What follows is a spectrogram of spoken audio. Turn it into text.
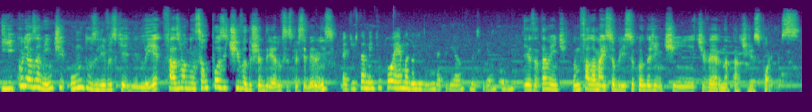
e curiosamente, um dos livros que ele lê faz uma menção positiva do Chandriano. Vocês perceberam isso? É justamente o poema do livrinho da criança, das crianças. Né? Exatamente. Vamos falar mais sobre isso quando a gente tiver na parte de spoilers.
